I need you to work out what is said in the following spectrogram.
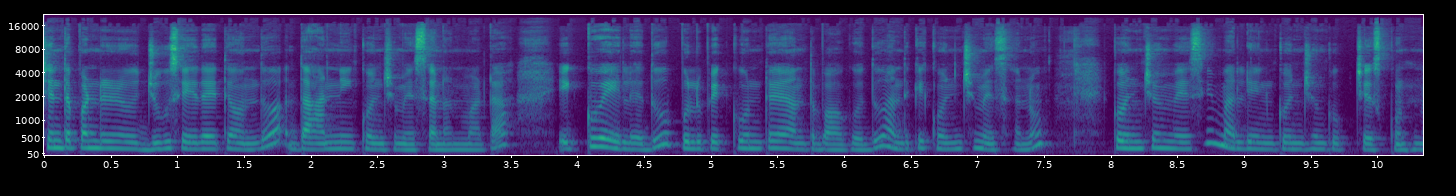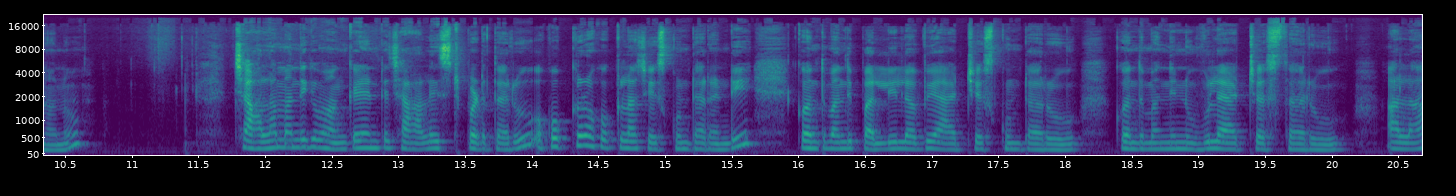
చింతపండు జ్యూస్ ఏదైతే ఉందో దాన్ని కొంచెం వేసాను అనమాట ఎక్కువ వేయలేదు. పులుపు ఎక్కువ ఉంటే అంత బాగోదు. అందుకే కొంచెం వేసాను. కొంచెం వేసి మళ్ళీ ఇంకొంచెం కుక్ చేసుకుంటున్నాను. చాలామందికి వంకాయ అంటే చాలా ఇష్టపడతారు. ఒక్కొక్కరు ఒక్కొక్కలా చేసుకుంటారండి. కొంతమంది పల్లీలు అవి యాడ్ చేసుకుంటారు. కొంతమంది నువ్వులు యాడ్ చేస్తారు. అలా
